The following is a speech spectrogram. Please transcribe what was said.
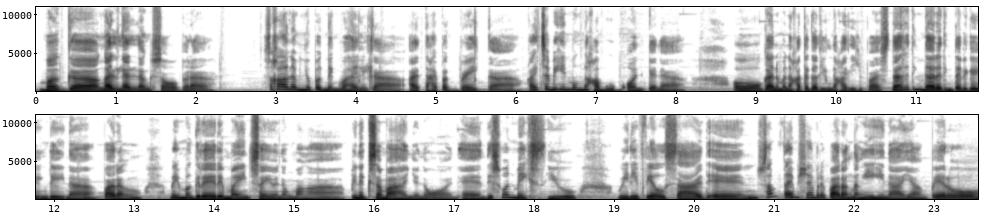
mag uh, ngal-ngal lang sobra. Saka alam nyo pag nagmahal ka at nakipag-break ka, kahit sabihin mong naka-move on ka na, o gaano man nakatagal yung nakalipas, darating darating talaga yung day na parang may magre-remind sa'yo ng mga pinagsamahan nyo noon. And this one makes you really feel sad and sometimes syempre parang nanghihinayang pero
